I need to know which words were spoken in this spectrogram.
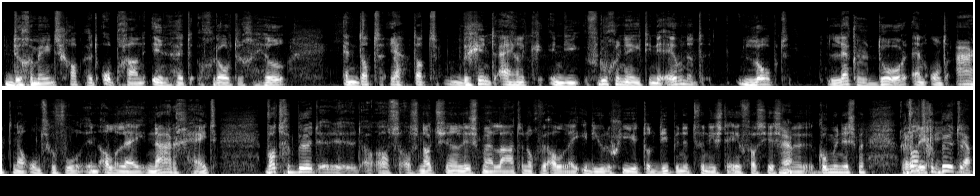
de gemeenschap. Het opgaan in het grotere geheel. En dat, ja. dat, dat begint eigenlijk in die vroege 19e eeuw. Dat loopt lekker door en ontaart naar ons gevoel in allerlei narigheid. Wat gebeurt eh, als, als nationalisme en later nog weer allerlei ideologieën... tot diep in de 20e eeuw, fascisme, communisme. wat gebeurt er...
